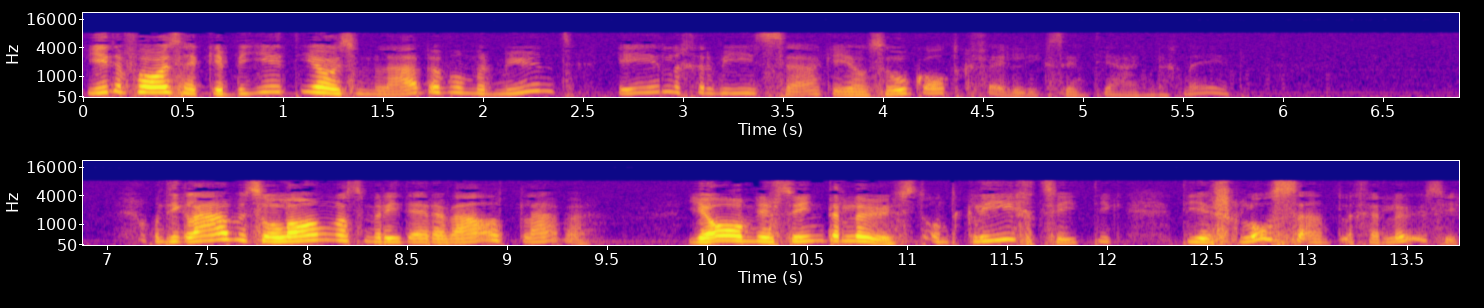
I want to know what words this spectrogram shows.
Jeder von uns hat Gebiete in unserem Leben, wo wir müssen ehrlicherweise sagen, ja, so gottgefällig sind die eigentlich nicht. Und ich glaube, solange wir in dieser Welt leben, ja, wir sind erlöst und gleichzeitig die schlussendliche Erlösung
